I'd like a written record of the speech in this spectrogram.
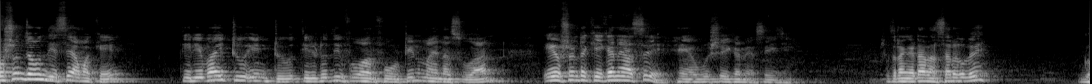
অপশন যখন দিয়েছে আমাকে three by two into three to the four fourteen minus one এই অপশনটা কি এখানে আছে? হ্যাঁ অবশ্যই এখানে আছে, এই যে। সুতরাং এটার আনসার হবে ঘ।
